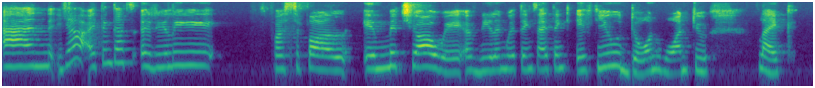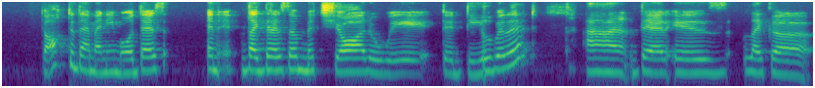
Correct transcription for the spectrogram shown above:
and yeah i think that's a really first of all immature way of dealing with things i think if you don't want to like talk to them anymore there's an like there's a mature way to deal with it. And there is like a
